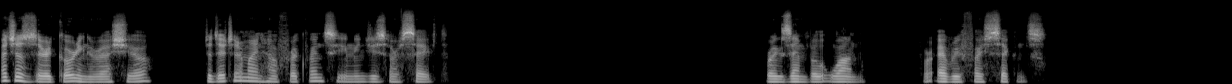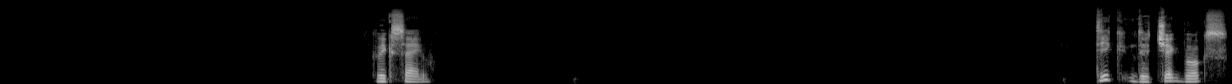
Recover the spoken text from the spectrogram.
Adjust the recording ratio to determine how frequently images are saved. For example, 1 for every 5 seconds. Click Save. Tick the checkbox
